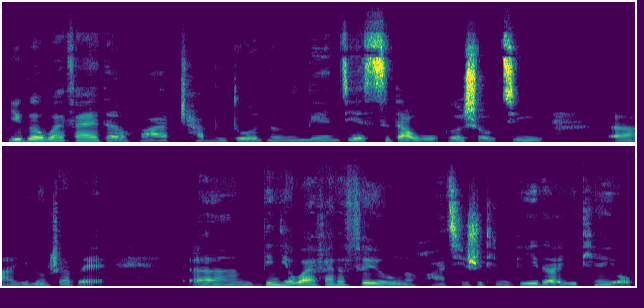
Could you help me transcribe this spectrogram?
一个 WiFi 的话，差不多能连接四到五个手机，呃，移动设备，嗯，并且 WiFi 的费用的话，其实挺低的，一天有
